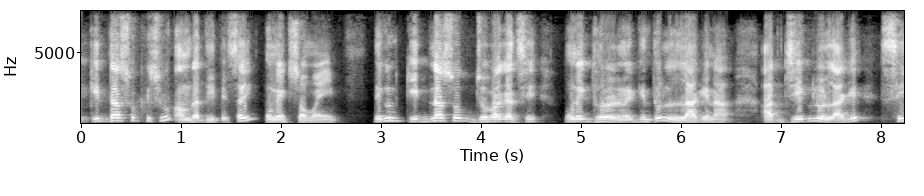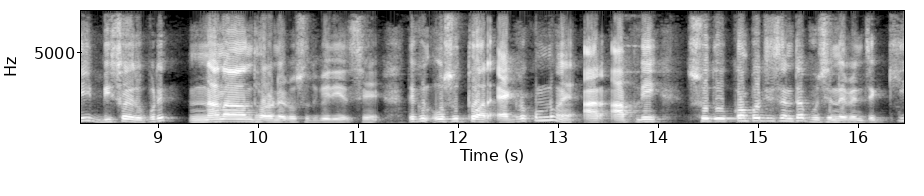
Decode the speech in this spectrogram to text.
কীটনাশক কিছু আমরা দিতে চাই অনেক সময় দেখুন, কীটনাশক জবা গাছে অনেক ধরনের কিন্তু লাগে না। আর যেগুলো লাগে, সেই বিষয়ের উপরে নানান ধরনের ওষুধ বেরিয়েছে। দেখুন, ওষুধ তো আর একরকম নয়। আর আপনি শুধু কম্পোজিশনটা বুঝে নেবেন যে কি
